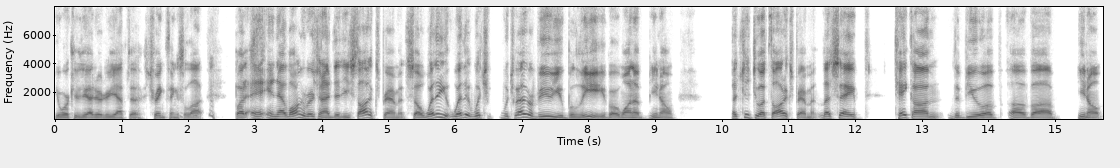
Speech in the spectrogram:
you work with the editor you have to shrink things a lot but in that longer version i did these thought experiments. So whether you whether which whichever view you believe or want to you know let's just do a thought experiment. Let's say take on the view of of uh, you know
